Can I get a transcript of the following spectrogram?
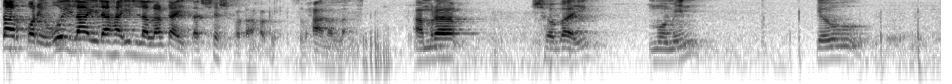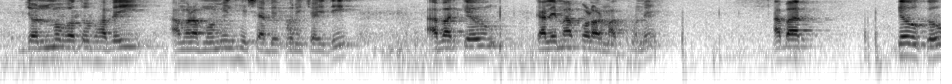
তারপরে ওই লা ইলাহা ইল্লাল্লাহটাই তার শেষ কথা হবে। সুবহানাল্লাহ। আমরা সবাই মমিন, কেউ জন্মগতভাবেই আমরা মমিন হিসাবে পরিচয় দিই। আবার কেউ কালেমা পড়ার মাধ্যমে, আবার কেউ কেউ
